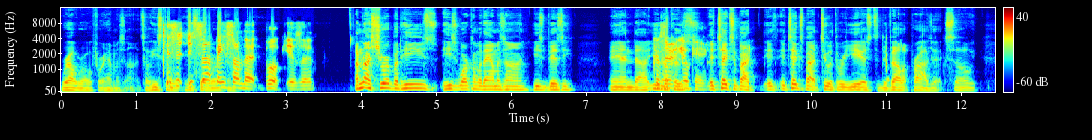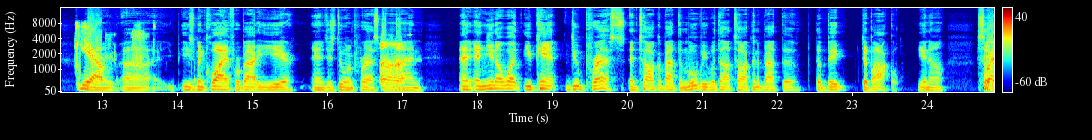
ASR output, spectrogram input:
railroad for Amazon. So he's still. Is it? he's It's not based on that book, is it? I'm not sure, but he's he's working with Amazon. He's busy, and uh, you know, 'cause okay. it takes about it, it takes about two or three years to develop projects. So you Yeah. know, uh, he's been quiet for about a year and just doing press Uh-huh. behind. And and you know what? You can't do press and talk about the movie without talking about the the big debacle. You know, so Right.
